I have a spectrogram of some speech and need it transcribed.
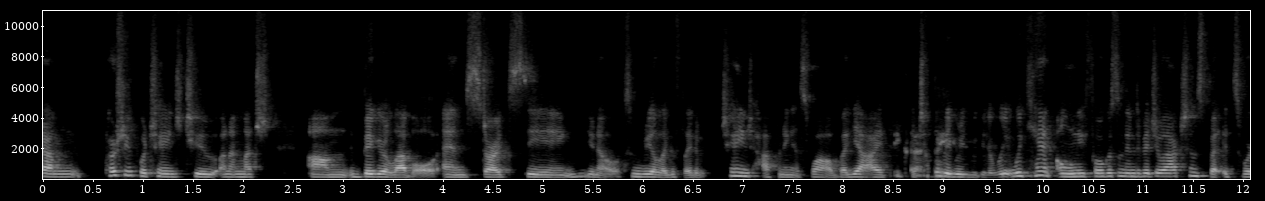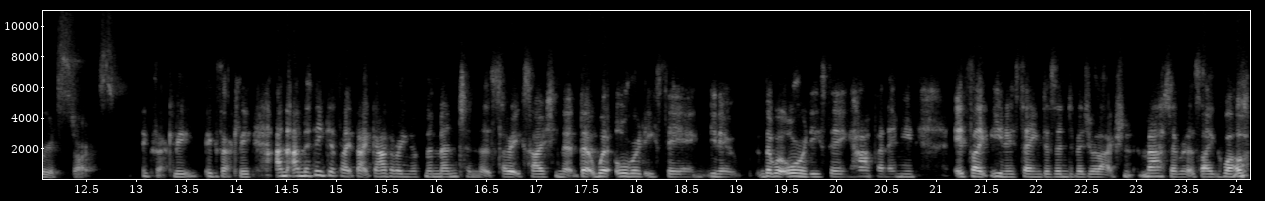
um, pushing for change too on a much um, bigger level and start seeing you know some real legislative change happening as well. But yeah i, exactly. I totally agree with you. We, we can't only focus on individual actions but it's where it starts exactly exactly. And and i think it's like that gathering of momentum that's so exciting that that we're already seeing you know that we're already seeing happen. I mean it's like you know saying does individual action matter? But it's like well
